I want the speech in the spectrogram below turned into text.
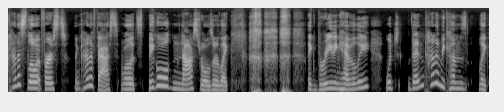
kind of slow at first and kind of fast. Well, its big old nostrils are like like breathing heavily, which then kind of becomes like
